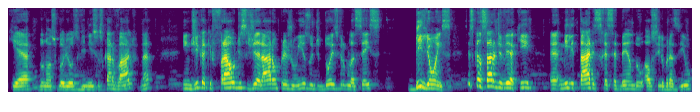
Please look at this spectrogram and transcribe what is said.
que é do nosso glorioso Vinícius Carvalho, né? indica que fraudes geraram prejuízo de 2,6 bilhões. Vocês cansaram de ver aqui é, militares recebendo Auxílio Brasil,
